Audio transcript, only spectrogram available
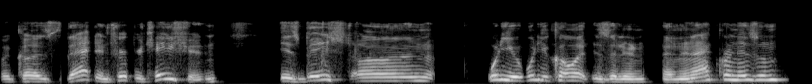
because that interpretation is based on what do you what do you call it? Is it an, an anachronism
